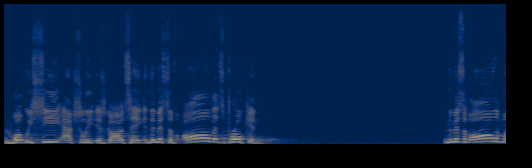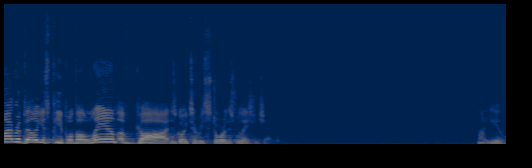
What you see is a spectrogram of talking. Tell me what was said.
And what we see actually is God saying, in the midst of all that's broken, in the midst of all of my rebellious people, the Lamb of God is going to restore this relationship. Not you.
